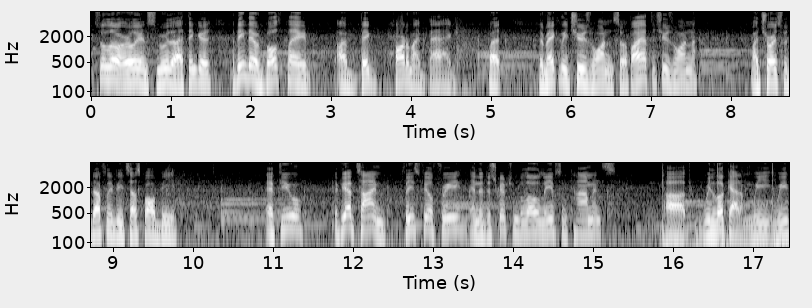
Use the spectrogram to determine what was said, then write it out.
It's a little earlier and smoother. I think it, I think they would both play a big part of my bag, but they're making me choose one. So if I have to choose one, my choice would definitely be test ball B. If you, if you have time, please feel free in the description below, leave some comments. Uh, we look at them, we, we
